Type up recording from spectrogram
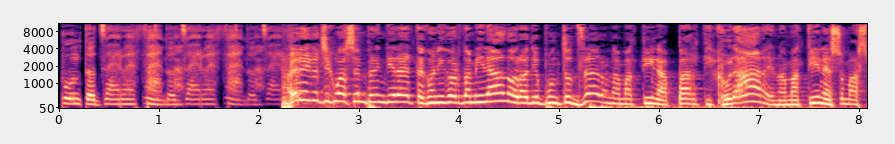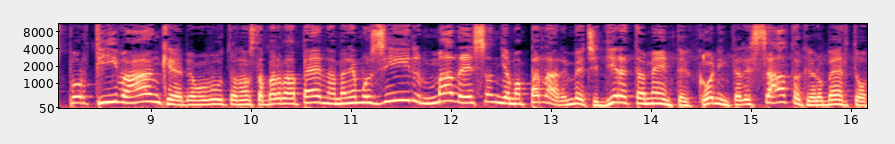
FM. FM. Ed eccoci qua sempre in diretta con Igor da Milano, Radio.0, una mattina particolare, una mattina insomma sportiva anche, abbiamo avuto la nostra Barbara Penna, Maria Mosil, ma adesso andiamo a parlare invece direttamente con l'interessato che è Roberto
